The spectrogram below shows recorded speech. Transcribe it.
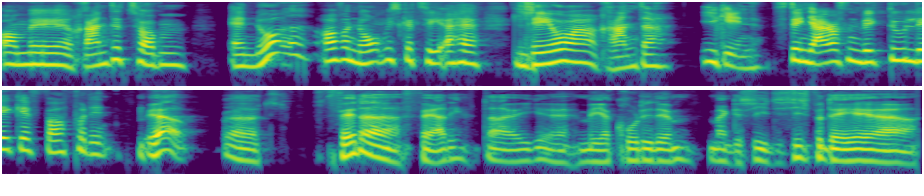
om rentetoppen er nået, og hvornår vi skal til at have lavere renter igen. Sten Jakobsen, vil du lægge for på den? Ja, fedt Fed er færdig. Der er ikke mere krudt i dem. Man kan sige, at de sidste par dage er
